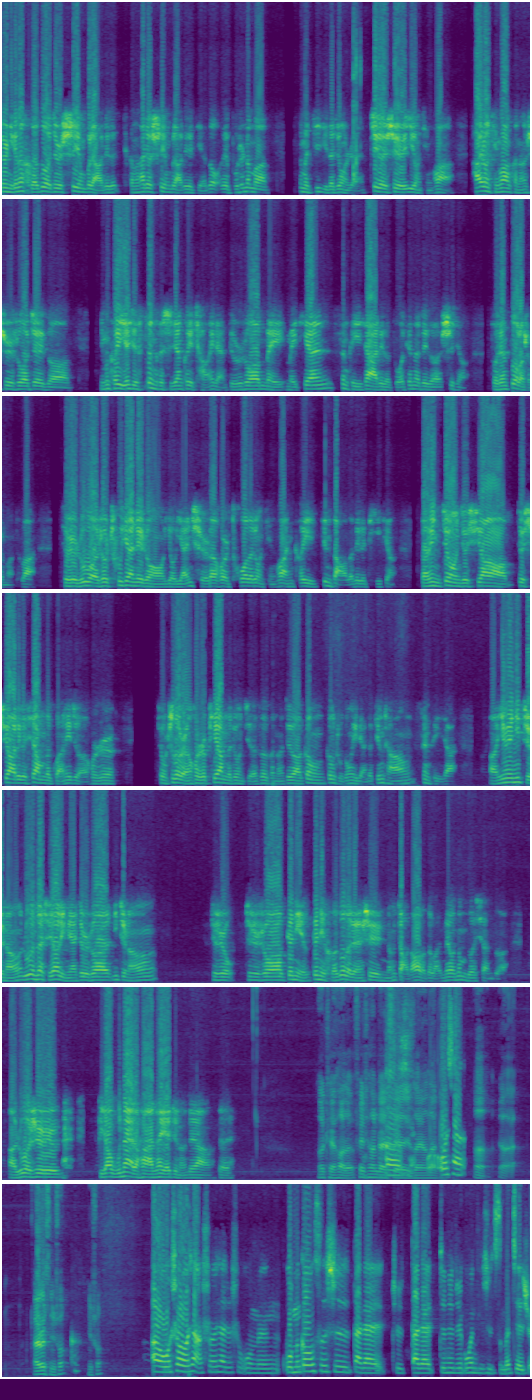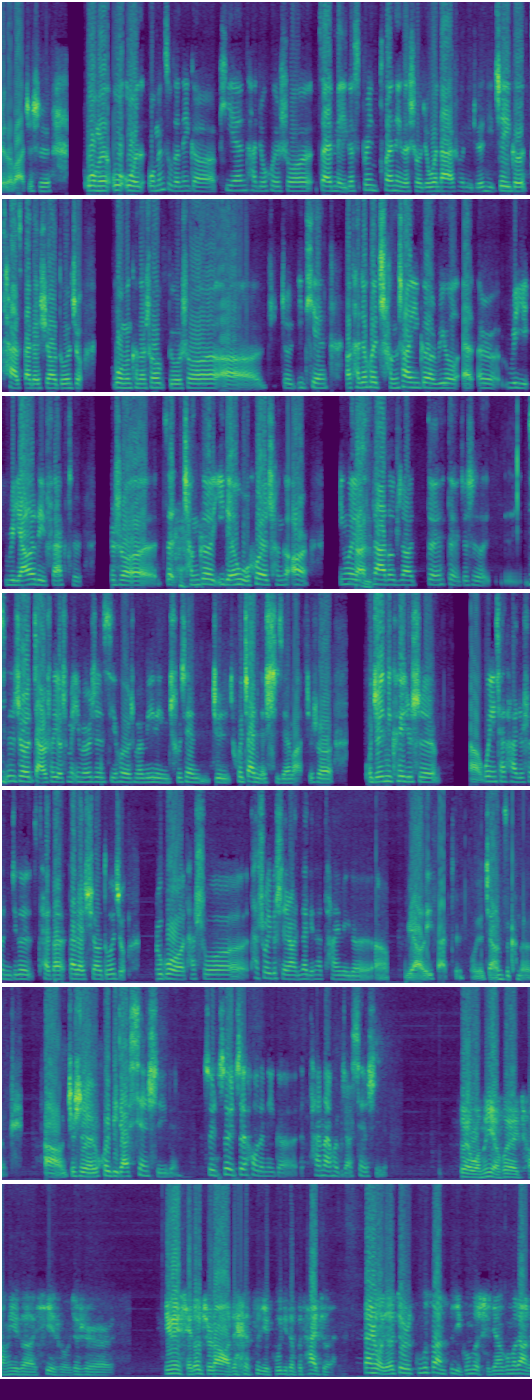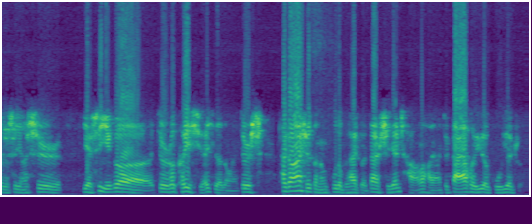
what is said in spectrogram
就是你跟他合作就是适应不了这个，可能他就适应不了这个节奏，也不是那么那么积极的这种人，这个是一种情况。还有一种情况可能是说这个你们可以也许 think 的时间可以长一点，比如说每每天 think 一下这个昨天的这个事情，昨天做了什么，对吧？就是如果说出现这种有延迟的或者拖的这种情况，你可以尽早的这个提醒，等于你这种就需要就需要这个项目的管理者或者是这种制作人或者是 PM 的这种角色，可能就要更更主动一点，就经常 think 一下啊，因为你只能如果你在学校里面，就是说你只能就是就是说跟你跟你合作的人是能找到的，对吧？没有那么多选择啊，如果是 比较无奈的话，那也只能这样，对。OK，好的，非常感谢李泽阳的。我想，嗯，呃，艾瑞斯，你说，你说。呃，我说，我想说一下，就是我们我们公司是大概就大概针对这个问题是怎么解决的吧？就是我们我我我们组的那个 PM 他就会说，在每一个 Spring Planning 的时候，就问大家说，你觉得你这个 Task 大概需要多久？我们可能说，比如说呃，就一天，然后他就会乘上一个 Real 呃 Re Reality Factor。就说再 乘个一点五或者乘个二，因为大家都知道，对对，就是就是说，假如说有什么 emergency 或有什么 meeting 出现，就会占你的时间嘛。就说，我觉得你可以就是啊问一下他，就说你这个台大大概需要多久？如果他说他说一个时间，然后你再给他 time 一个呃 reality factor，我觉得这样子可能啊就是会比较现实一点，所以最最后的那个 timeline 会比较现实一点。对我们也会乘一个系数，就是因为谁都知道这个自己估计的不太准，但是我觉得就是估算自己工作时间和工作量这个事情是也是一个就是说可以学习的东西，就是他刚开始可能估的不太准，但是时间长了好像就大家会越估越准。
